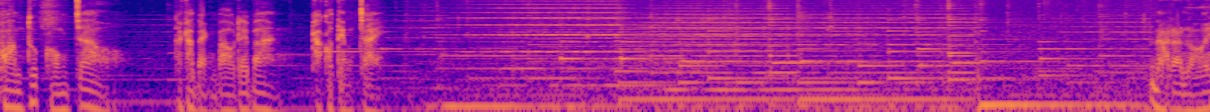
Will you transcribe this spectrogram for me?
ความทุกข์ของเจ้าถ้าข้าแบ่งเบาได้บ้าง ข้าก็เต็มใจดาราน้อย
